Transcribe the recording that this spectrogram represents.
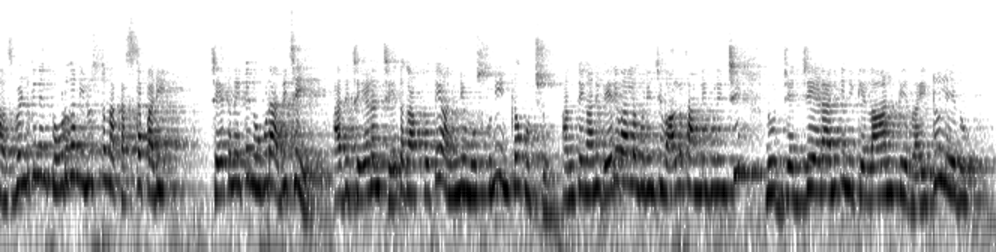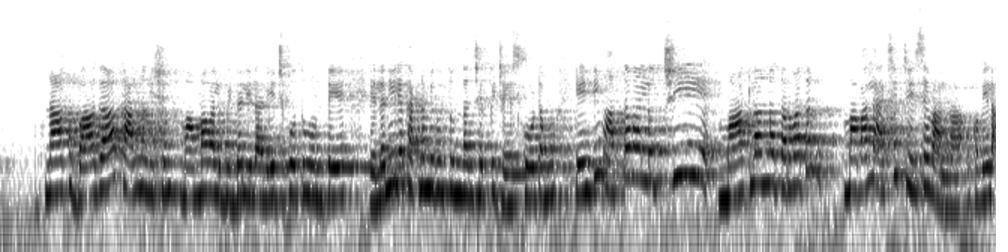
హస్బెండ్కి నేను తోడుగా నిలుస్తున్నా కష్టపడి చేతనైతే నువ్వు కూడా అది చెయ్యి. అది చేయడం చేత కాకపోతే అన్నీ మూసుకుని ఇంట్లో కూర్చో. అంతేగాని వేరే వాళ్ళ గురించి వాళ్ళ ఫ్యామిలీ గురించి నువ్వు జడ్జ్ చేయడానికి నీకు ఎలాంటి రైటు లేదు. నాకు బాగా కాలిన విషయం మా అమ్మ వాళ్ళ బిడ్డలు ఇలా లేచిపోతూ ఉంటే ఎల్లనీలే కట్నం మిగులుతుందని చెప్పి చేసుకోవటము. ఏంటి? మా అత్త వాళ్ళు వచ్చి మాట్లాడిన తర్వాత మా వాళ్ళు యాక్సెప్ట్ చేసేవాళ్ళ. ఒకవేళ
